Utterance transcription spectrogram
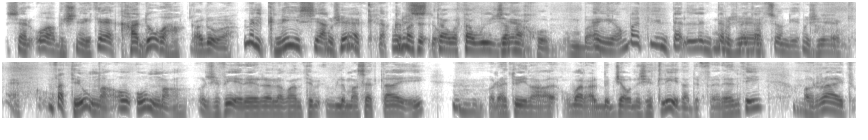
serquha biex ngħid hekk, ħaduha. Ħaduha. Mill-Knisja. Mhux hekk. Taw tawwiġa tagħhom mbagħad. Ejja, mbagħad l-interpretazzjonijiet. Mhux hekk. Infatti huma huma ġifieri relevanti li ma setta hi, mm. u rajtu jiena wara l-bibġawni xi tlieta differenti, mm. u rajt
